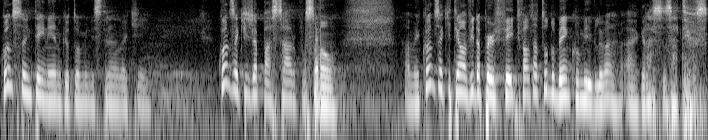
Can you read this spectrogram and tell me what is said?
Quantos estão entendendo o que eu estou ministrando aqui? Quantos aqui já passaram por isso? Amém. Quantos aqui têm uma vida perfeita e está tudo bem comigo? Ah, graças a Deus.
